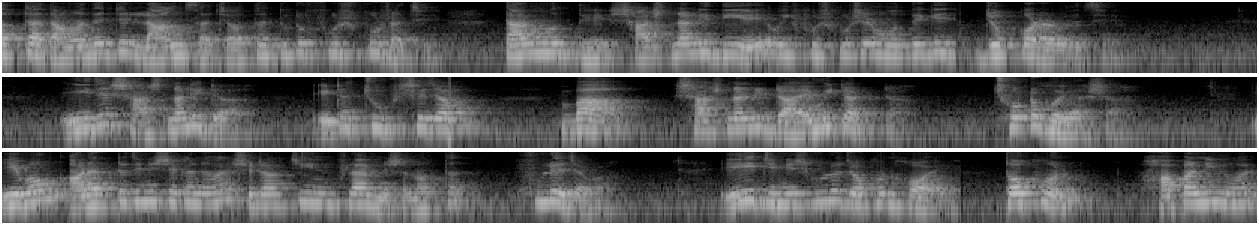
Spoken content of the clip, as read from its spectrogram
অর্থাৎ আমাদের যে লাংস আছে, অর্থাৎ দুটো ফুসফুস আছে, তার মধ্যে শ্বাসনালী দিয়ে ওই ফুসফুসের মধ্যে গিয়ে যোগ করা রয়েছে। এই যে শ্বাসনালীটা, এটা চুপসে যাওয়া বা শ্বাসনালীর ডায়ামিটারটা ছোট হয়ে আসা। এবং আর একটা জিনিস এখানে হয়, সেটা হচ্ছে ইনফ্ল্যামেশন অর্থাৎ ফুলে যাওয়া। এই জিনিসগুলো যখন হয়, তখন হাঁপানি হয়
